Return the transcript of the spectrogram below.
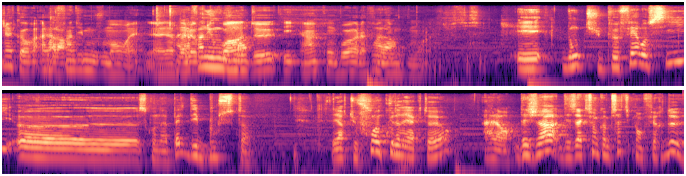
D'accord, à la fin du mouvement, ouais. La, la la valeur fin du 3, mouvement. 2 et 1 qu'on voit à la fin Voilà. du mouvement. Là. Et donc tu peux faire aussi euh, ce qu'on appelle des boosts. C'est-à-dire tu fous un coup de réacteur. Alors, déjà, des actions comme ça, tu peux en faire deux.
